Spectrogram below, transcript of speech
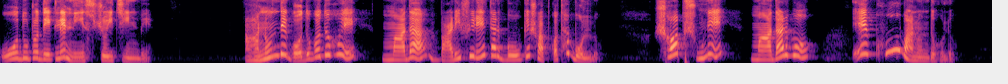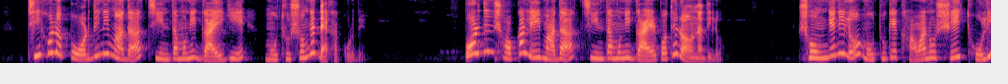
ও দুটো দেখলে নিশ্চয়ই চিনবে। আনন্দে গদগদ হয়ে মাদা বাড়ি ফিরে তার বউকে সব কথা বলল। সব শুনে মাদার বউ এর খুব আনন্দ হলো। ঠিক হলো পরদিনই মাদা চিন্তামণি গায়ে গিয়ে মথুর সঙ্গে দেখা করবে। পরদিন সকালেই মাদা চিন্তামণি গায়ের পথে রওনা দিল। সঙ্গে নিল মথুকে খাওয়ানোর সেই থলি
